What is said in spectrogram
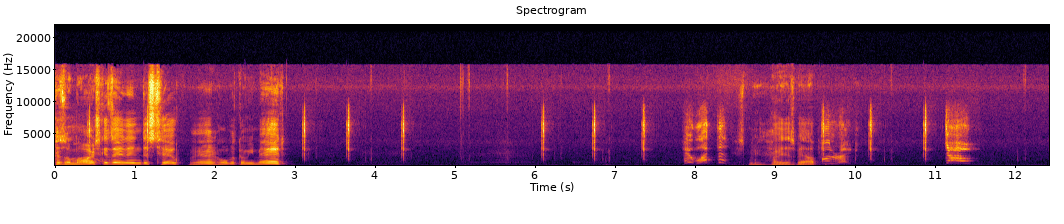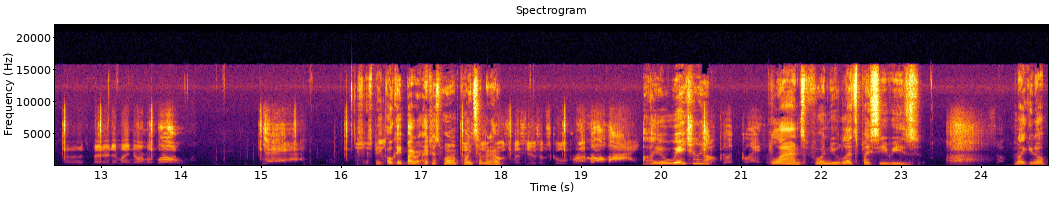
So Mars gets in, in this too? Man, Homer's gonna be mad. Hey, what the? Just hurry this bit up. All right. Go! Well, it's better than my normal Whoa! Yeah! Just make- Okay, by the way, I just want to point something out. Gross misuse of school property. Oh, hi! I originally Oh, good, planned for a new Let's Play series, like, you know,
